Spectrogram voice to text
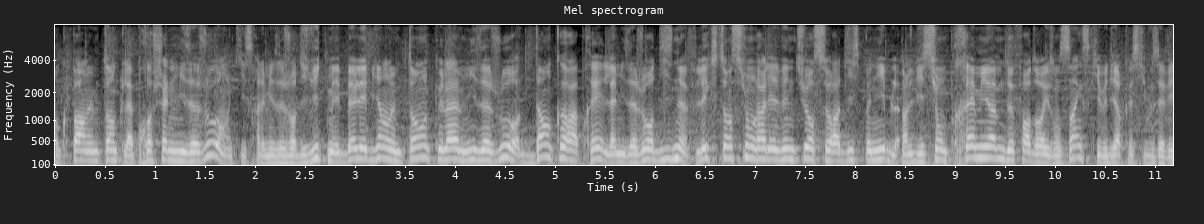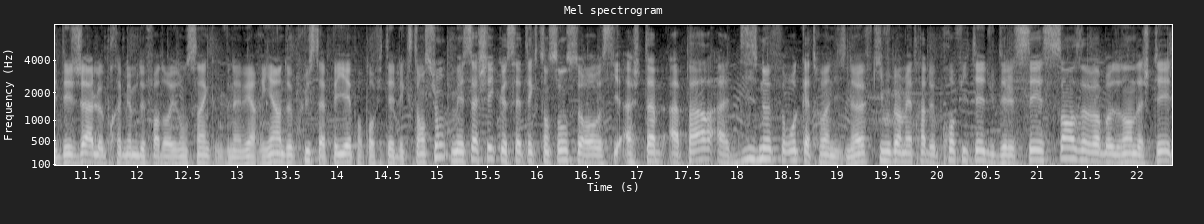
donc pas en même temps que la prochaine mise à jour, hein, qui sera la mise à jour 18, mais bel et bien en même temps que la mise à jour d'encore après, la mise à jour 19. L'extension Rally Adventure sera disponible dans l'édition Premium de Ford Horizon 5, ce qui veut dire que si vous avez déjà le Premium de Ford Horizon 5, vous n'avez rien de plus à payer pour profiter de l'extension. Mais sachez que cette extension sera aussi achetable à part à 19,99€, qui vous permettra de profiter du DLC sans avoir besoin d'acheter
